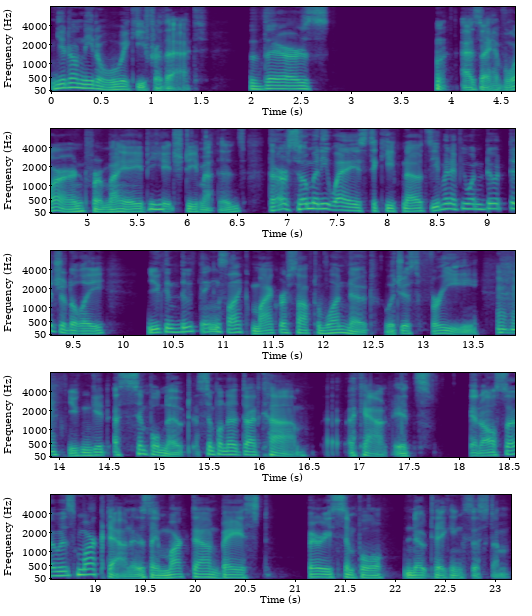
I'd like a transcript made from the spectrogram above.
you don't need a wiki for that. There's, as I have learned from my ADHD methods, there are so many ways to keep notes. Even if you want to do it digitally, you can do things like Microsoft OneNote, which is free. Mhm. You can get a simple note, simplenote.com account. It's it also is Markdown. It is a Markdown based, very simple note taking system.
